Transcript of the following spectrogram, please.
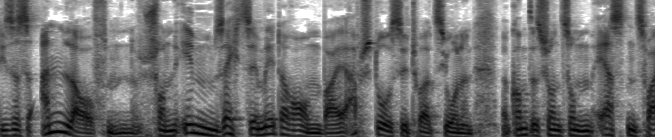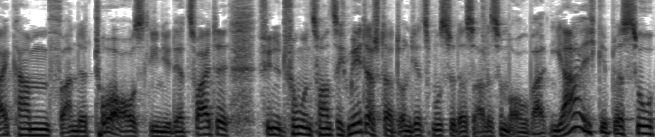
dieses Anlaufen schon im 16-Meter-Raum bei Abstoßsituationen. Da kommt es schon zum ersten Zweikampf an der Torauslinie. Der zweite findet 25 Meter statt. Und jetzt musst du das alles im Auge Auge behalten. Ja, ich gebe das zu,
